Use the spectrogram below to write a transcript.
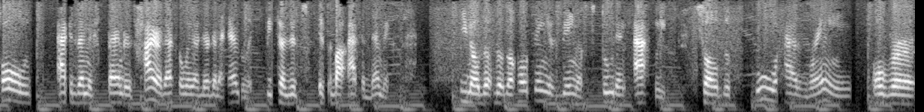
holds academic standards higher. That's the way that they're going to handle it because it's it's about academics. You know, the, the the whole thing is being a student athlete. So the school has reign over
